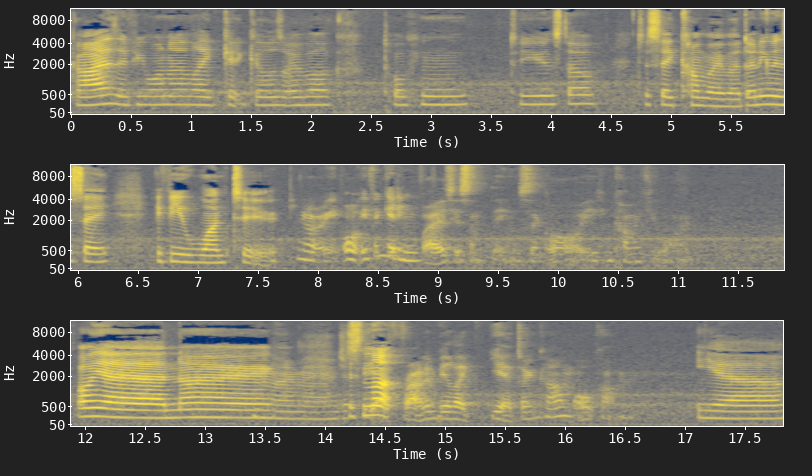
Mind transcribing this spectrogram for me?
guys, if you want to like get girls over c- talking to you and stuff, just say come over. Don't even say if you want to. Or even getting invited to something. It's like, oh, you can come if you want. Oh yeah, no. No, man. Just It's not- upfront and be like, yeah, don't come or come. Yeah.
